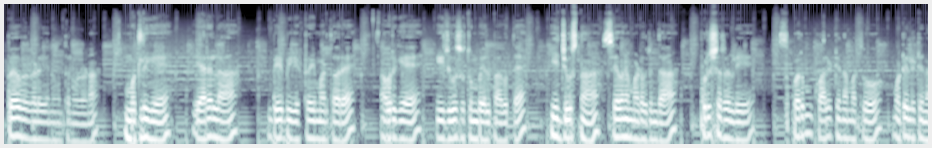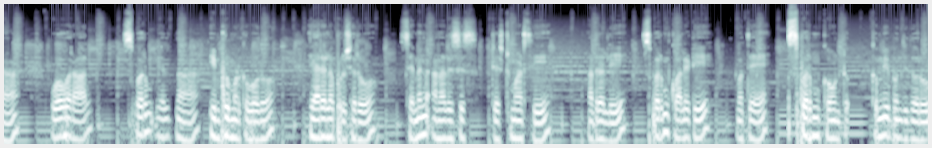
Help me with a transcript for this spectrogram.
ಉಪಯೋಗಗಳೇನು ಅಂತ ನೋಡೋಣ. ಮೊದಲಿಗೆ ಯಾರೆಲ್ಲ ಬೇಬಿಗೆ ಟ್ರೈ ಮಾಡ್ತಾವ್ರೆ ಅವರಿಗೆ ಈ ಜ್ಯೂಸು ತುಂಬ ಹೆಲ್ಪ್ ಆಗುತ್ತೆ. ಈ ಜ್ಯೂಸ್ನ ಸೇವನೆ ಮಾಡೋದ್ರಿಂದ ಪುರುಷರಲ್ಲಿ ಸ್ಪರ್ಮ್ ಕ್ವಾಲಿಟಿನ ಮತ್ತು ಮೊಟಿಲಿಟಿನ ಓವರ್ ಸ್ಪರ್ಮ್ ಹೆಲ್ತ್ನ ಇಂಪ್ರೂವ್ ಮಾಡ್ಕೋಬೋದು. ಯಾರೆಲ್ಲ ಪುರುಷರು ಸೆಮೆನ್ ಅನಾಲಿಸಿಸ್ ಟೆಸ್ಟ್ ಮಾಡಿಸಿ ಅದರಲ್ಲಿ ಸ್ಪರ್ಮ್ ಕ್ವಾಲಿಟಿ ಮತ್ತು ಸ್ಪರ್ಮ್ ಕೌಂಟ್ ಕಮ್ಮಿ ಬಂದಿದ್ದವರು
